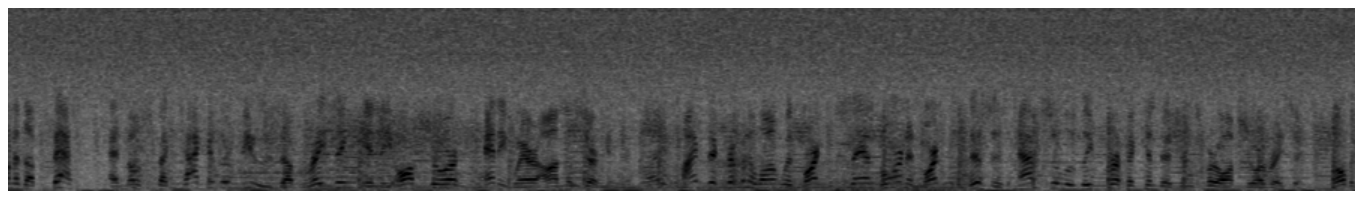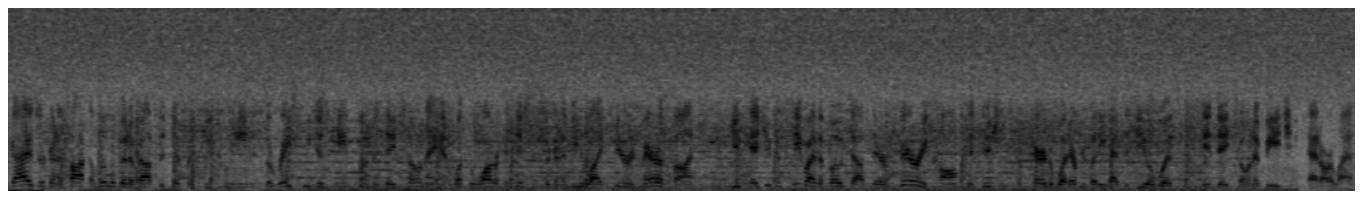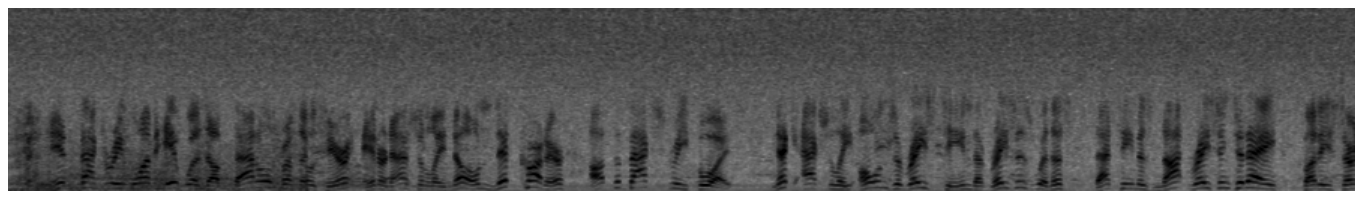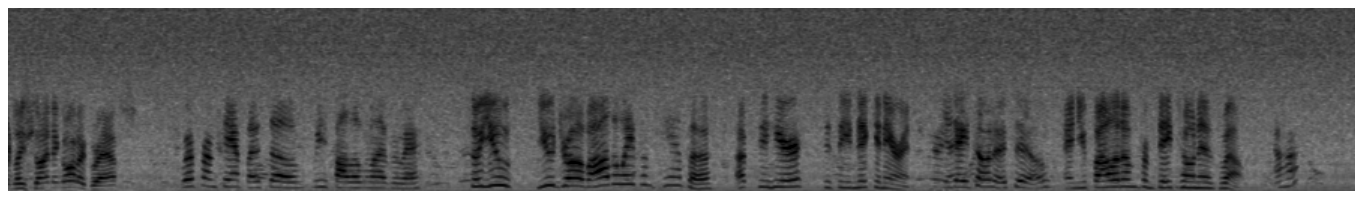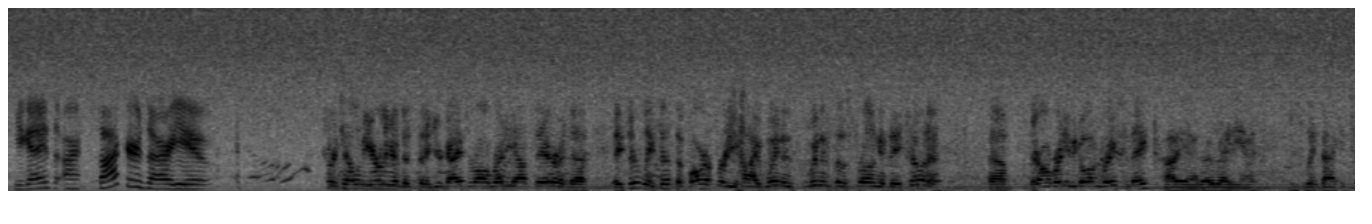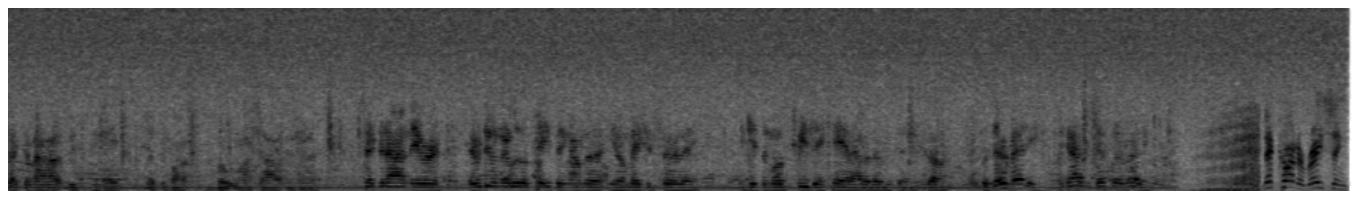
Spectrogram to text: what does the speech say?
one of the best and most spectacular views of racing in the offshore anywhere on the circuit. I'm Dick Griffin along with Martin Sanborn. And Martin, this is absolutely perfect conditions for offshore racing. Well, the guys are going to talk a little bit about the difference between the race we just came from in Daytona and what the water conditions are going to be like here in Marathon. You, as you can see by the boats out there, very calm conditions compared to what everybody had to deal with in Daytona Beach at our last event. In Factory 1, it was a battle from those here, internationally known Nick Carter of the Backstreet Boys. Nick actually owns a race team that races with us. That team is not racing today, but he's certainly signing autographs. We're from Tampa, so we follow them everywhere. So you you drove all the way from Tampa up to here to see Nick and Aaron. Daytona, too. And you followed them from Daytona as well. Uh-huh. You guys aren't stalkers, are you? You were telling me earlier that uh, your guys are already out there, and uh, they certainly set the bar pretty high, winning, winning so strong in Daytona. Um, they're all ready to go out and race today? Oh yeah, they're ready. I just went back and checked them out. We, you know, let the bo- boat launch out and uh, checked it out. And they were they were doing their little taping on the, you know, making sure they, they get the most speed they can out of everything. So, but they're ready. The guys are definitely ready. Nick Carter Racing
